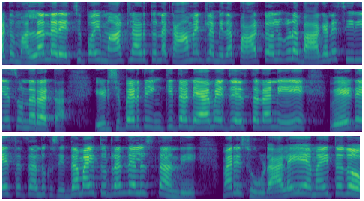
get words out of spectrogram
అటు మల్లన్న రెచ్చిపోయి మాట్లాడుతున్న కామెంట్ల మీద పార్టోలు కూడా బాగానే సీరియస్ ఉన్నారట. ఇడిచిపెడితే ఇంకిత డ్యామేజ్ చేస్తాడని వేటేసేటందుకు సిద్ధమవుతుండ్రని తెలుస్తుంది. మరి చూడాలే ఏమవుతుందో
